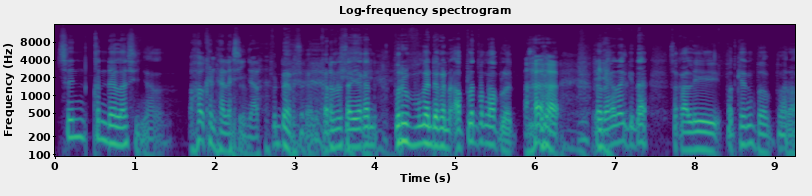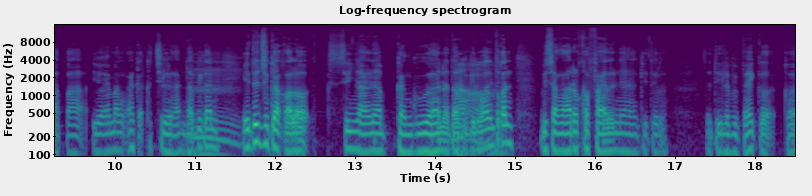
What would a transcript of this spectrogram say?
sin kendala sinyal Oh, kendala sinyal. benar sekali karena Oke. saya kan berhubungan dengan upload pengupload Iya. kadang-kadang kita sekali podcast kan beberapa yo emang agak kecil kan tapi kan Hmm. itu juga kalau sinyalnya gangguan atau Oh. itu kan bisa ngaruh ke filenya gitu loh jadi lebih baik ke ke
